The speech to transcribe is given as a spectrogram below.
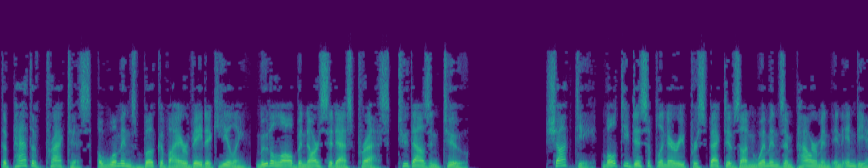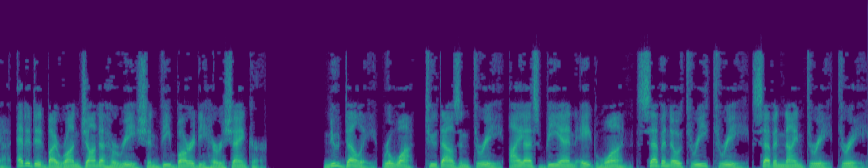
The Path of Practice, A Woman's Book of Ayurvedic Healing, Motilal Banarsidass Press, 2002 Shakti, Multidisciplinary Perspectives on Women's Empowerment in India, edited by Ranjana Harish and V. Bharati Harishankar. New Delhi, Rawat, 2003, ISBN 81-7033-793-3.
